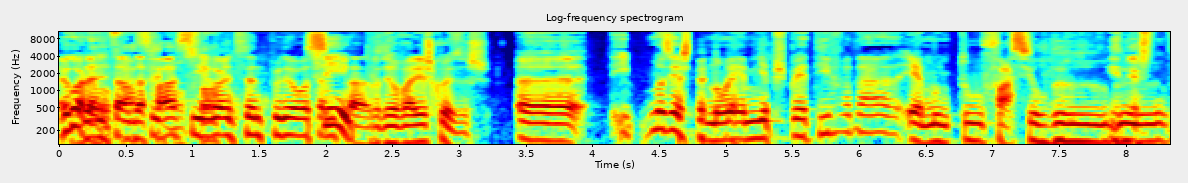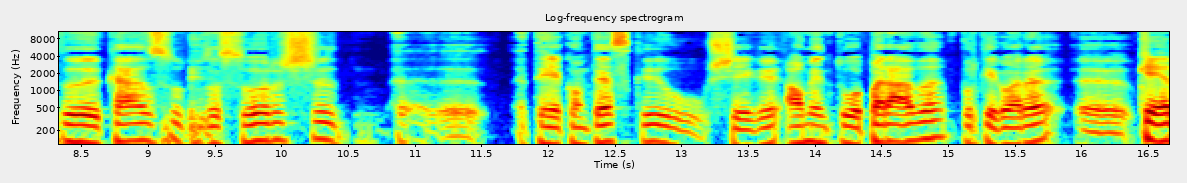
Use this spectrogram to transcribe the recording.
Agora, metade da face e não face e agora, entretanto, perdeu a outra Sim, metade. perdeu várias coisas. Ah, e- mas esta não é a minha perspectiva, dá, é muito fácil de. E de- neste caso dos Açores, eh, até acontece que o Chega aumentou a parada porque agora eh, Quer.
